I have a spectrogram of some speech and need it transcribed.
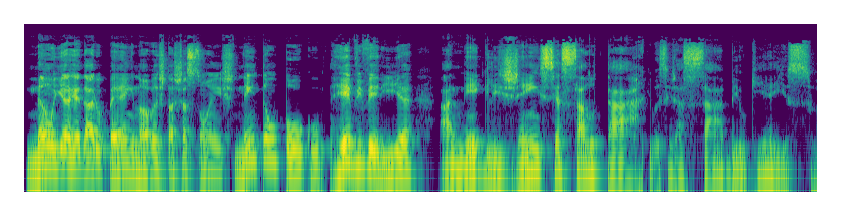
não ia arredar o pé em novas taxações, nem tampouco reviveria a negligência salutar, que você já sabe o que é isso.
